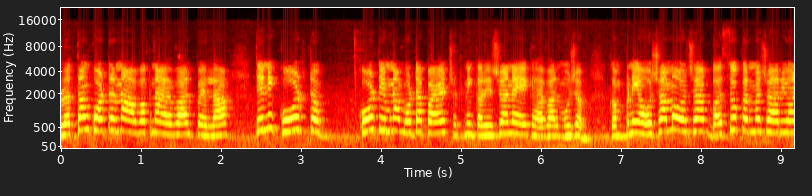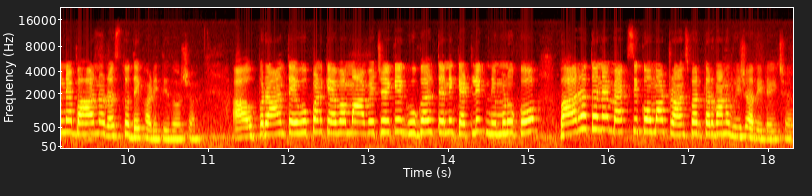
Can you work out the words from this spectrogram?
પ્રથમ ક્વાર્ટરના આવકના અહેવાલ પહેલાં તેની કોર્ટ કોર ટીમના મોટા પાયે છટણી કરી છે અને એક અહેવાલ મુજબ, કંપનીએ ઓછામાં ઓછા બસો કર્મચારીઓને બહારનો રસ્તો દેખાડી દીધો છે. આ ઉપરાંત એવું પણ કહેવામાં આવે છે કે ગૂગલ તેની કેટલીક નિમણૂકો ભારત અને મેક્સિકોમાં ટ્રાન્સફર કરવાનું વિચારી રહી છે.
